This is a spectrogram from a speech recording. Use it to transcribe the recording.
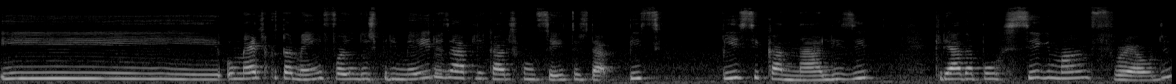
E o médico também foi um dos primeiros a aplicar os conceitos da psicanálise criada por Sigmund Freud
